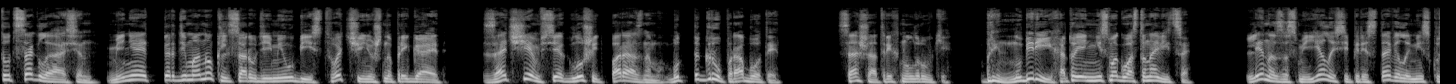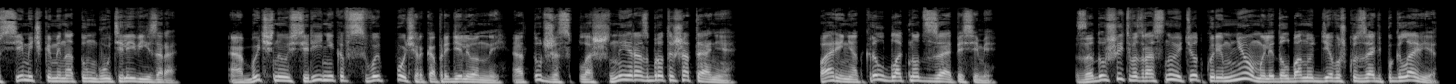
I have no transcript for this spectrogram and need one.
тут согласен. Меня этот пердемонокль с орудиями убийств очень уж напрягает. Зачем всех глушить по-разному, будто группа работает? Саша отряхнул руки. «Блин, ну бери их, а то я не смогу остановиться». Лена засмеялась и переставила миску с семечками на тумбу у телевизора. Обычно у серийников свой почерк определенный, а тут же сплошные разброты шатания. Парень открыл блокнот с записями. Задушить возрастную тетку ремнем или долбануть девушку сзади по голове,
